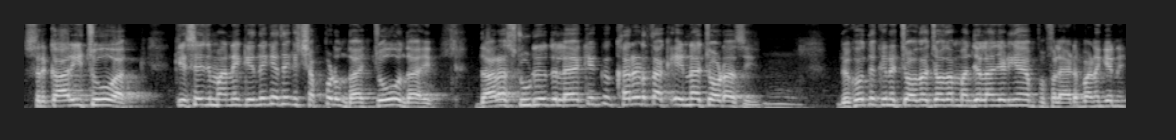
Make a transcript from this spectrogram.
ਸਰਕਾਰੀ ਚੋ ਆ। ਕਿਸੇ ਜ਼ਮਾਨੇ ਕਹਿੰਦੇ ਕਿ ਇੱਥੇ ਇੱਕ ਛੱਪੜ ਹੁੰਦਾ ਹੈ ਚੋ ਹੁੰਦਾ ਹੈ ਦਾਰਾ ਸਟੂਡੀਓ ਤੋਂ ਲੈ ਕੇ ਖਰੜ ਤੱਕ ਇੰਨਾ ਚੌੜਾ ਸੀ। ਦੇਖੋ ਤੇ ਕਿਨੇ 14 14 ਮੰਜ਼ਲਾਂ ਜਿਹੜੀਆਂ ਫਲੈਟ ਬਣ ਗਏ ਨੇ।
